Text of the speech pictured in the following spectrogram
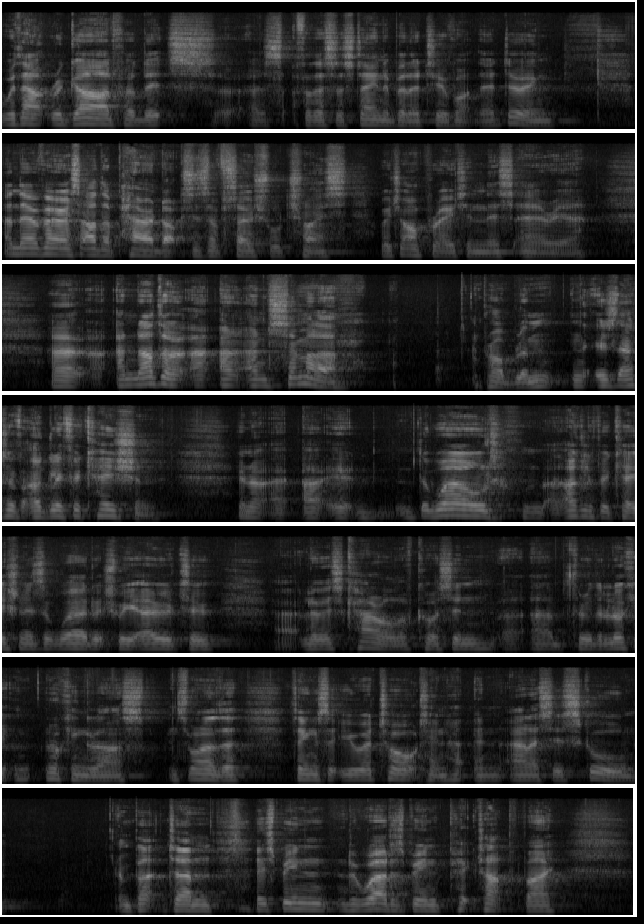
without regard for, its, for the sustainability of what they're doing. And there are various other paradoxes of social choice which operate in this area. another and similar problem is that of uglification. You know, uh, uh, it, the world, uglification is a word which we owe to uh, Lewis Carroll, of course, in, uh, uh, through the looking, looking glass. It's one of the things that you were taught in, in Alice's school. But um, it's been, the word has been picked up by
